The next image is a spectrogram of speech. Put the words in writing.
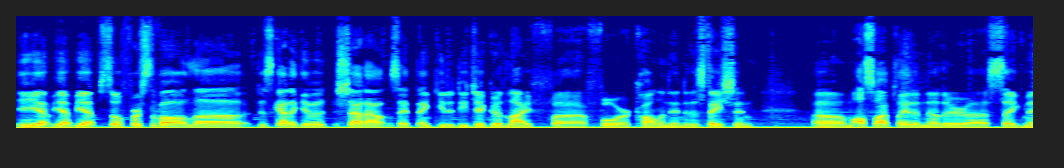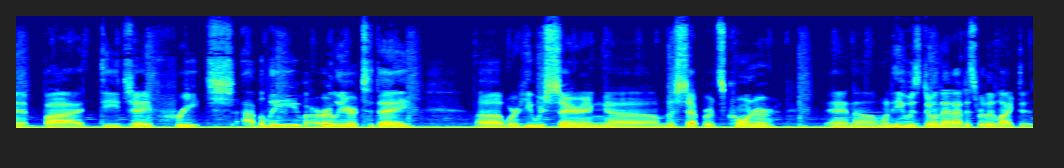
Yep, yep, yep. So first of all, uh, just got to give a shout out and say thank you to DJ Good Life uh, for calling into the station. Um, also, I played another uh, segment by DJ Preach, I believe, earlier today, uh, where he was sharing um, the Shepherd's Corner. And uh, when he was doing that, I just really liked it.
